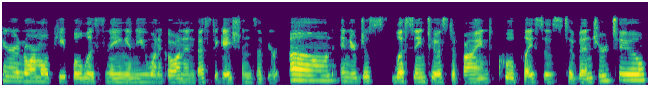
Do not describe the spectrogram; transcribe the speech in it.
paranormal people listening and you want to go on investigations of your own and you're just listening to us to find cool places to venture to,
